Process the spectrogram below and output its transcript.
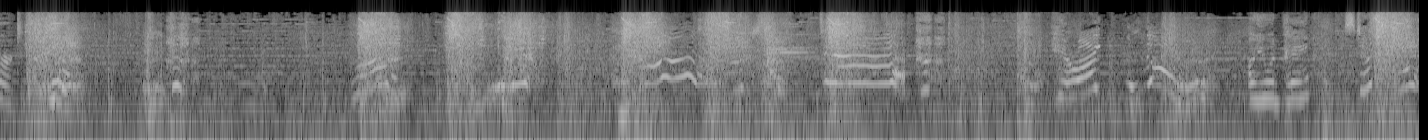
hurt. Here I go! Are you in pain? Still?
